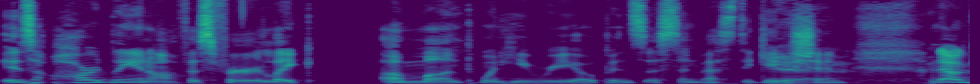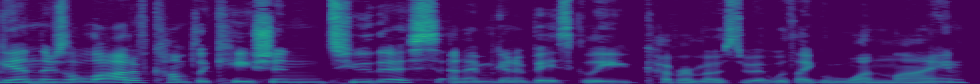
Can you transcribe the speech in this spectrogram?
is hardly in office for like a month when he reopens this investigation. Now, again, there's a lot of complication to this, and I'm going to basically cover most of it with like one line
